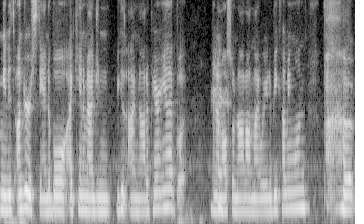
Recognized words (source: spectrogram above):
I mean, it's understandable. I can't imagine because I'm not a parent yet, but and I'm also not on my way to becoming one.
